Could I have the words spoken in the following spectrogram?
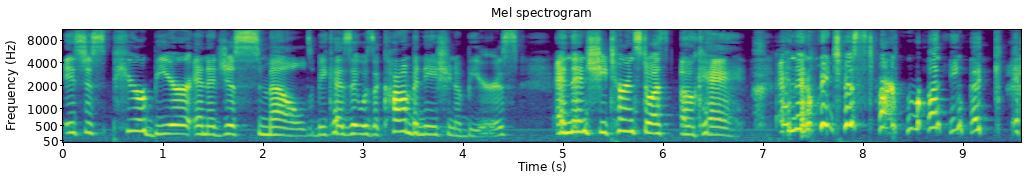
it's just pure beer and it just smelled because it was a combination of beers. And then she turns to us, "Okay." And then we just start running again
